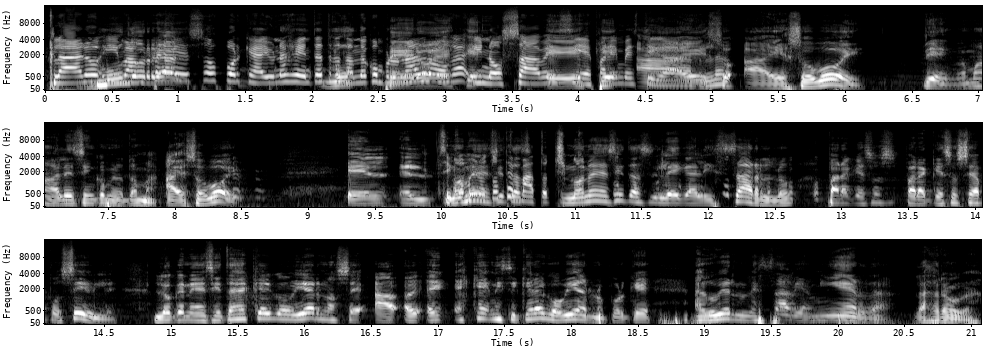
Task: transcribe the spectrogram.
Claro, y van real. presos porque hay una gente tratando de comprar una es droga que- y no saben si es para. A eso, a eso voy. Bien, vamos a darle cinco minutos más. A eso voy. El, el- Cinco no, te necesitas, mato, chico. no necesitas legalizarlo para que, eso, para que eso sea posible. Lo que necesitas es que el gobierno se... a- eh, es que ni siquiera el gobierno, porque al gobierno le sabe a mierda las drogas.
